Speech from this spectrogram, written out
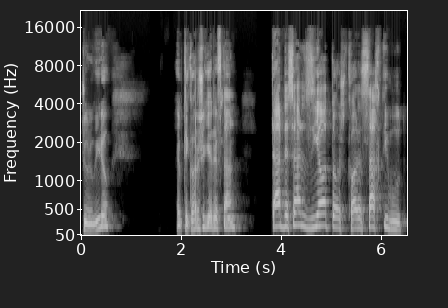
جنوبی رو ابتکارش رو گرفتن. دردسر زیاد داشت کار سختی بود.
